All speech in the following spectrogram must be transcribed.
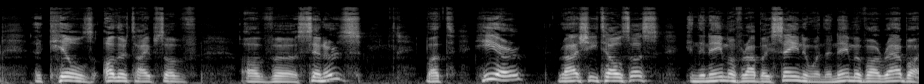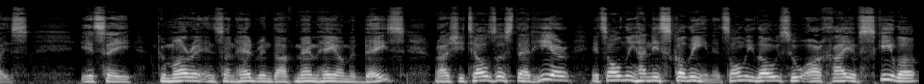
uh, kills other types of, of uh, sinners, but here Rashi tells us, in the name of Rabosenu, in the name of our rabbis, it's a Gemara in Sanhedrin Daf Mem Hey Amid Beis. Rashi tells us that here it's only Haniskalin, it's only those who are Chayiv Skila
